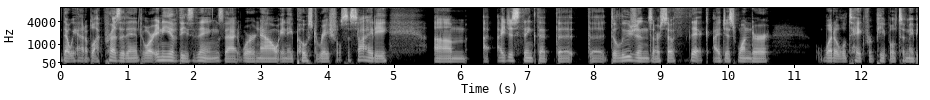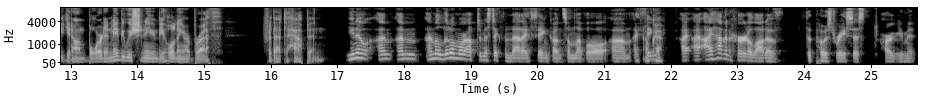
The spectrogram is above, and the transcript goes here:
that we had a black president, or any of these things that we're now in a post-racial society. Um, I, I just think that the the delusions are so thick. I just wonder what it will take for people to maybe get on board, and maybe we shouldn't even be holding our breath for that to happen. You know, I'm I'm I'm a little more optimistic than that. I think on some level, um, I think Okay. I, I haven't heard a lot of the post-racist argument,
